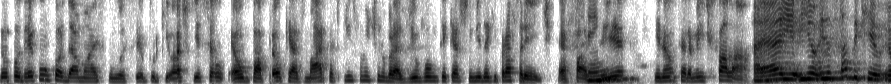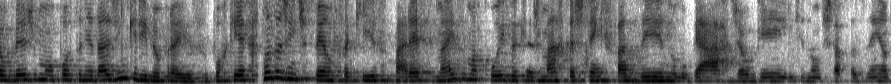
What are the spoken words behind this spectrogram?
eu poderia concordar mais com você, porque eu acho que esse é um, é um papel que as marcas, principalmente no Brasil, vão ter que assumir daqui para frente. É fazer Sim. e não necessariamente falar. É, e, e, e sabe que eu, eu vejo uma oportunidade incrível para isso, porque quando a gente pensa que isso parece mais uma coisa que as marcas têm que fazer no lugar de alguém que não está fazendo,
